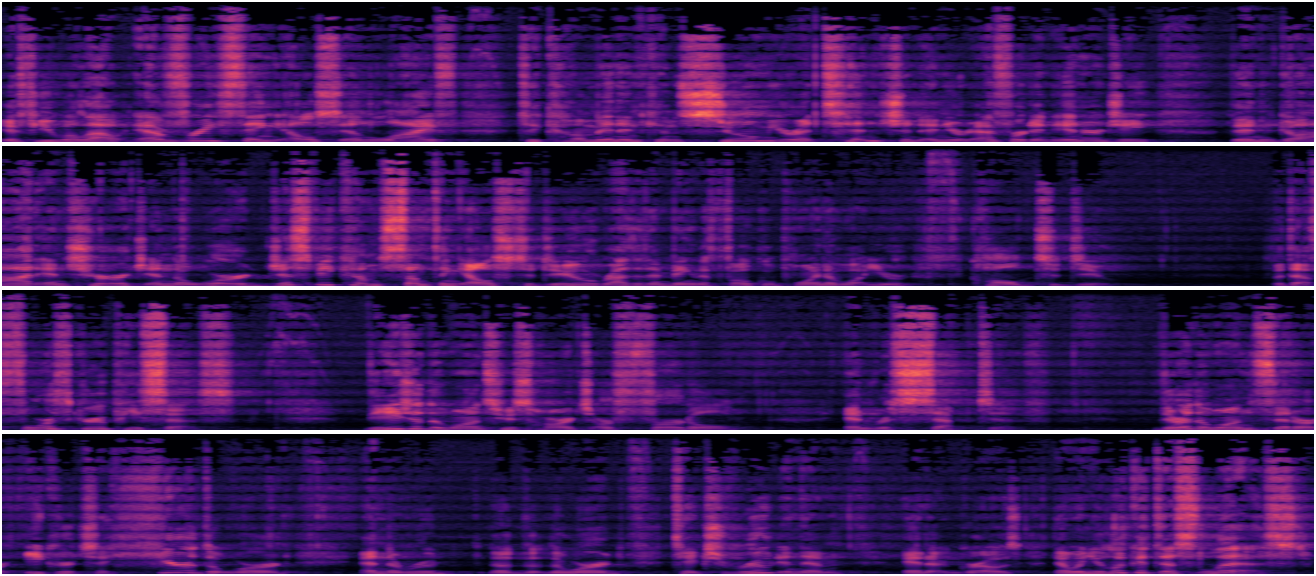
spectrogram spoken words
If you allow everything else in life to come in and consume your attention and your effort and energy, then God and church and the Word just become something else to do rather than being the focal point of what you're called to do. But that fourth group, he says, these are the ones whose hearts are fertile and receptive. They're the ones that are eager to hear the word, and the, root, the, the, word takes root in them and it grows. Now, when you look at this list,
